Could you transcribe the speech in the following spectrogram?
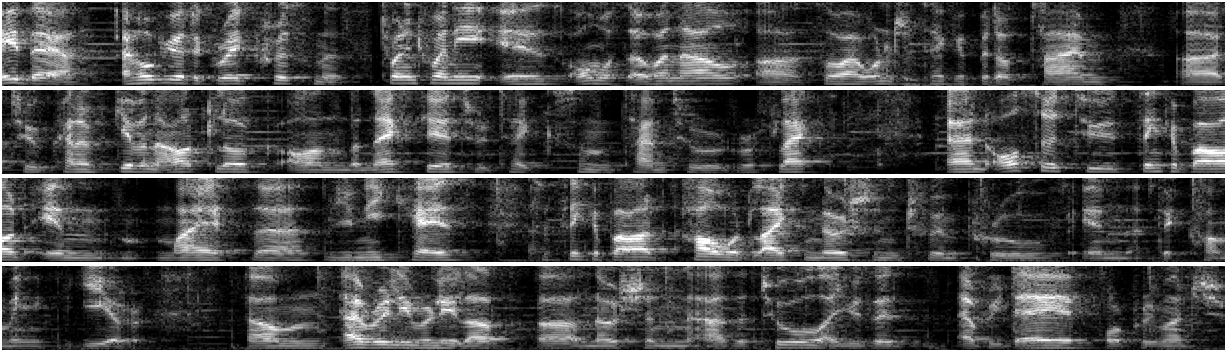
Hey there, I hope you had a great Christmas. 2020 is almost over now, uh, so I wanted to take a bit of time uh, to kind of give an outlook on the next year, to take some time to reflect, and also to think about, in my uh, unique case, to think about how I would like Notion to improve in the coming year. Um, I really, really love uh, Notion as a tool. I use it every day for pretty much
